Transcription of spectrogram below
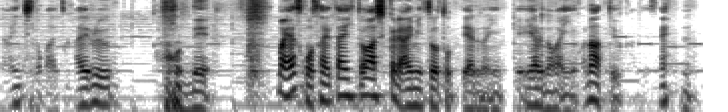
何インチとかで使えると思うんで、まあ安く抑えたい人はしっかりあいみつを取ってやるのに、やるのがいいのかなっていう感じですね。うん。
